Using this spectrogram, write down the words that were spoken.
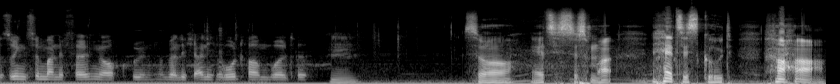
Deswegen sind meine Felgen auch grün, weil ich eigentlich rot haben wollte. Hm. So, jetzt ist es mal. Jetzt ist gut. Haha.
